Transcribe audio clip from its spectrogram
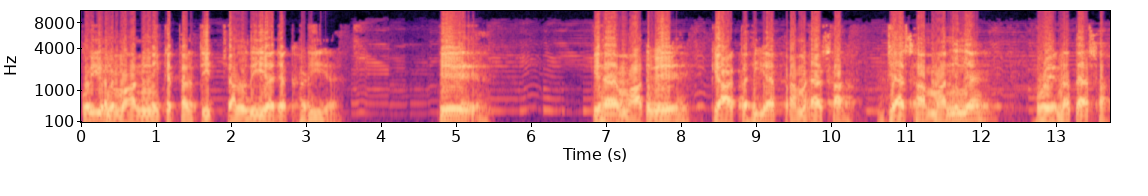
ਕੋਈ ਅਨੁਮਾਨ ਨਹੀਂ ਕਿ ਧਰਤੀ ਚੱਲਦੀ ਹੈ ਜਾਂ ਖੜੀ ਹੈ। ਇਹ ਕਿਹਾ, ਮਾਧਵੇ ਕਿਆ ਕਹੀਐ ਭ੍ਰਮ ਐਸਾ? ਜੈਸਾ ਮਾਨੀਐ, ਹੋਏ ਨਾ ਤੈਸਾ।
